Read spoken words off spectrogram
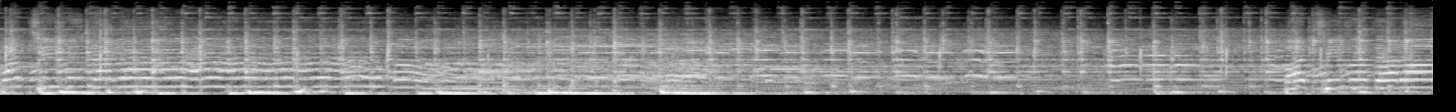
पश्चिम पश्चिम धरा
